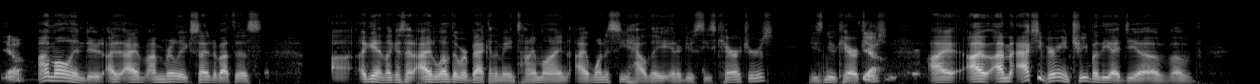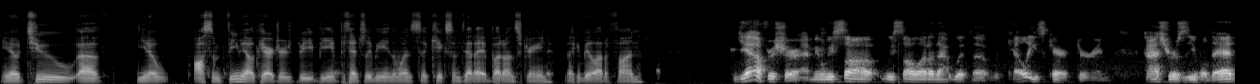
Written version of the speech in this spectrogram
yeah, I'm all in, dude. I, I I'm really excited about this. Uh, again, like I said, I love that we're back in the main timeline. I want to see how they introduce these characters, these new characters. I, I I'm actually very intrigued by the idea of of you know two uh you know awesome female characters be, being potentially being the ones to kick some deadite butt on screen. That could be a lot of fun. yeah, for sure. I mean, we saw we saw a lot of that with uh, with Kelly's character in Ash vs. Evil Dead,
